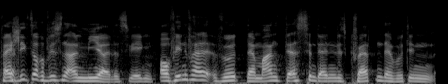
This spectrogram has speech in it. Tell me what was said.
Vielleicht liegt es auch ein bisschen an mir, deswegen. Auf jeden Fall wird der Mann Destin Daniel Cretton, der wird den,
